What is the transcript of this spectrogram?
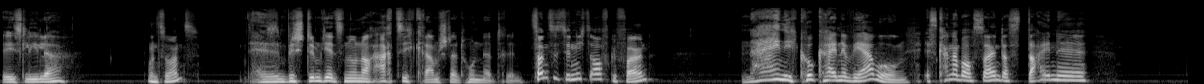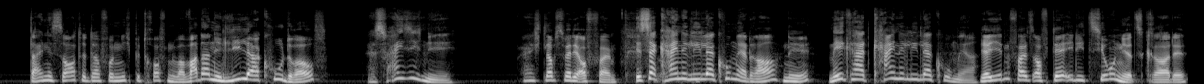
Ist lila. Und sonst? Da sind bestimmt jetzt nur noch 80 Gramm statt 100 drin. Sonst ist dir nichts aufgefallen? Nein, ich gucke keine Werbung. Es kann aber auch sein, dass deine, deine Sorte davon nicht betroffen war. War da eine lila Kuh drauf? Das weiß ich nicht. Ich glaube, es wäre dir aufgefallen. Ist da keine lila Kuh mehr drauf? Nee. Milka hat keine lila Kuh mehr. Ja, jedenfalls auf der Edition jetzt gerade.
